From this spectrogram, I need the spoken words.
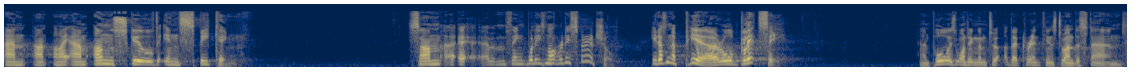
an, an, I am unskilled in speaking. Some uh, uh, um, think, well, he's not really spiritual. He doesn't appear all glitzy. And Paul is wanting them to, the Corinthians to understand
